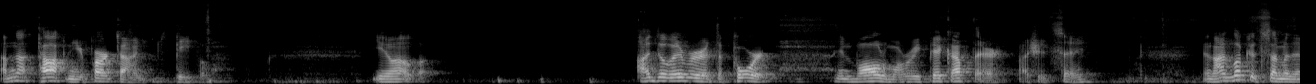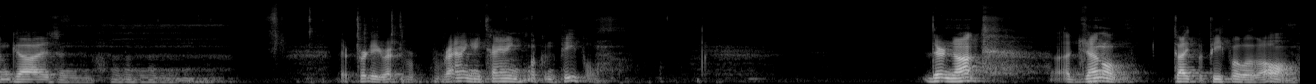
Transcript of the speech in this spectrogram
I'm not talking to your part time people. You know, I deliver at the port in Baltimore. We pick up there, I should say. And I look at some of them guys, and they're pretty rangy tang looking people. They're not a gentle type of people at all.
